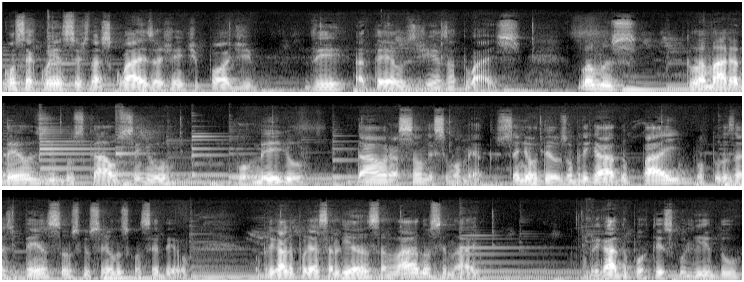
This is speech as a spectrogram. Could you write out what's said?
consequências nas quais a gente pode ver até os dias atuais. Vamos clamar a Deus e buscar ao Senhor por meio da oração nesse momento. Senhor Deus, obrigado, Pai, por todas as bênçãos que o Senhor nos concedeu. Obrigado por essa aliança lá no Sinai. Obrigado por ter escolhido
